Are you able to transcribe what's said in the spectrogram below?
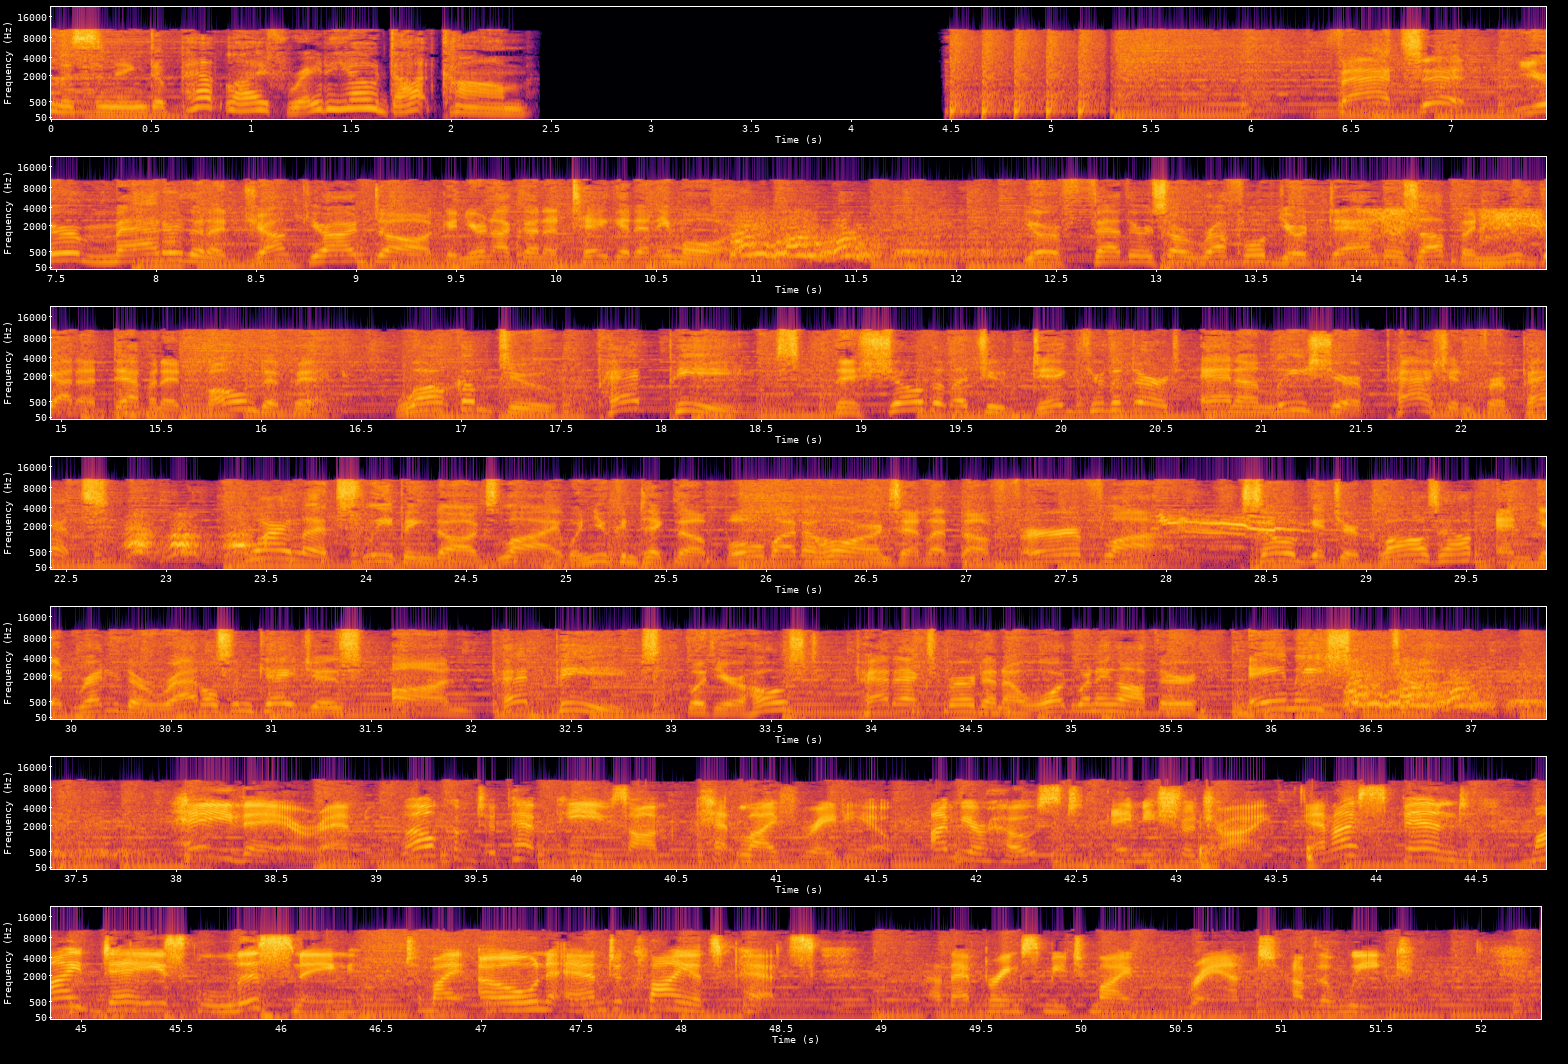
listening to PetLifeRadio.com. That's it. You're madder than a junkyard dog, and you're not going to take it anymore. Your feathers are ruffled, your dander's up, and you've got a definite bone to pick. Welcome to Pet Peeves, the show that lets you dig through the dirt and unleash your passion for pets. Why let sleeping dogs lie when you can take the bull by the horns and let the fur fly? So get your claws out and get ready to rattle some cages on Pet Peeves with your host, pet expert, and award winning author, Amy Shojai. Hey there, and welcome to Pet Peeves on Pet Life Radio. I'm your host, Amy Shojai, and I spend my days listening to my own and to clients' pets. Now that brings me to my rant of the week.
